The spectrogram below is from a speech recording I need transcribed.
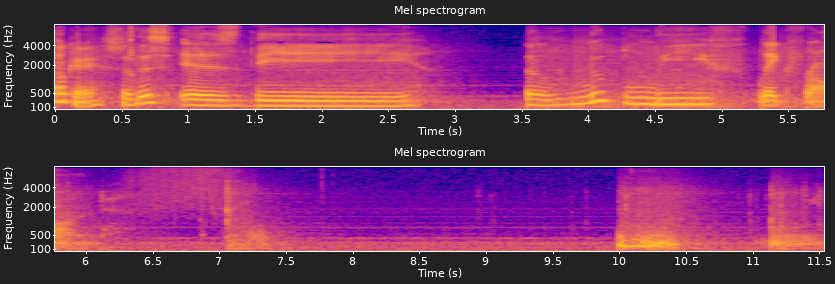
Okay, so this is the the loop leaf lake frond. Loop leaf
